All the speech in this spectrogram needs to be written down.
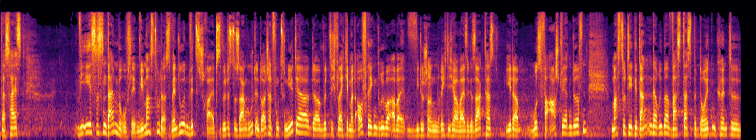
Das heißt, wie ist es in deinem Berufsleben? Wie machst du das? Wenn du einen Witz schreibst, würdest du sagen, gut, in Deutschland funktioniert der, da wird sich vielleicht jemand aufregen drüber, aber wie du schon richtigerweise gesagt hast, jeder muss verarscht werden dürfen. Machst du dir Gedanken darüber, was das bedeuten könnte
